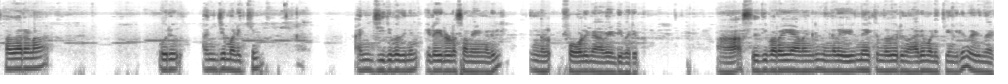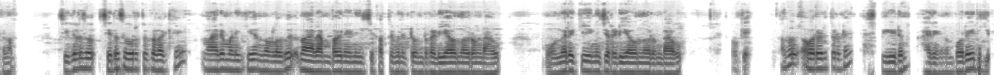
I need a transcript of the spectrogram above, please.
സാധാരണ ഒരു അഞ്ച് മണിക്കും അഞ്ച് ഇരുപതിനും ഇടയിലുള്ള സമയങ്ങളിൽ നിങ്ങൾ ഫോളിൻ ആവേണ്ടി വരും. ആ സ്ഥിതി പറയുകയാണെങ്കിൽ നിങ്ങൾ എഴുന്നേൽക്കുന്നത് ഒരു നാല് മണിക്കെങ്കിലും എഴുന്നേൽക്കണം ചില ചില സുഹൃത്തുക്കളൊക്കെ നാല് മണിക്ക് എന്നുള്ളത് നാലമ്പതിന് എണീച്ച് പത്ത് മിനിറ്റ് കൊണ്ട് റെഡിയാവുന്നവരുണ്ടാവും മൂന്നരയ്ക്ക് എണീച്ച് റെഡിയാവുന്നവരുണ്ടാവും ഓക്കെ അത് ഓരോരുത്തരുടെ സ്പീഡും കാര്യങ്ങളും പോലെ ഇരിക്കും.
